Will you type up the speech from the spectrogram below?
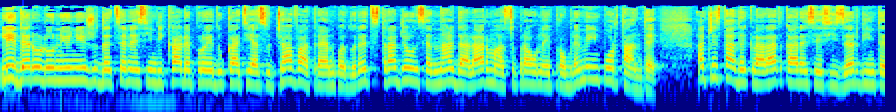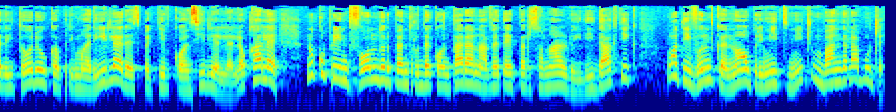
Liderul Uniunii Județene Sindicale Proeducația Suceava, Traian Pădureț, trage un semnal de alarmă asupra unei probleme importante. Acesta a declarat că are sesizări din teritoriu că primăriile, respectiv consiliile locale, nu cuprind fonduri pentru decontarea navetei personalului didactic, motivând că nu au primit niciun ban de la buget.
